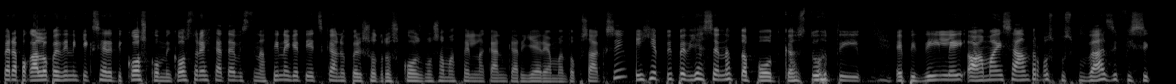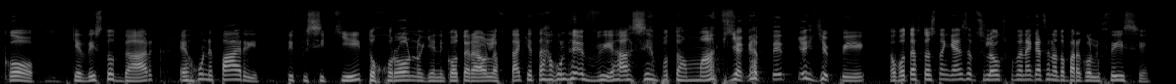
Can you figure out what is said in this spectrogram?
Πέρα από καλό παιδί είναι και εξαιρετικός κωμικό. Τώρα έχει κατέβει στην Αθήνα γιατί έτσι κάνει ο περισσότερος κόσμος, άμα θέλει να κάνει καριέρα, άμα το ψάξει. Είχε πει παιδιά σε ένα από τα podcast του ότι επειδή λέει, άμα είσαι άνθρωπος που σπουδάζει φυσικό και δεις το Dark, έχουν πάρει τη φυσική, το χρόνο γενικότερα όλα αυτά και τα έχουν βιάσει από τα μάτια, κάτι τέτοιο είχε πει. Οπότε αυτός ήταν και ένας από τους λόγους που δεν έκατσε να το παρακολουθήσει.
